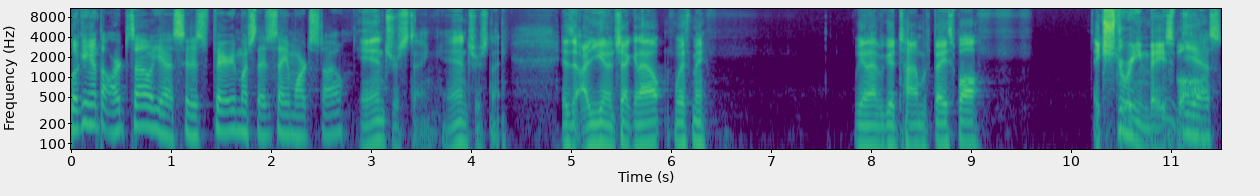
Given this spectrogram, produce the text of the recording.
Looking at the art style, yes, it is very much the same art style. Interesting. Interesting. Is it, are you going to check it out with me? We going to have a good time with baseball? Extreme baseball. Yes.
